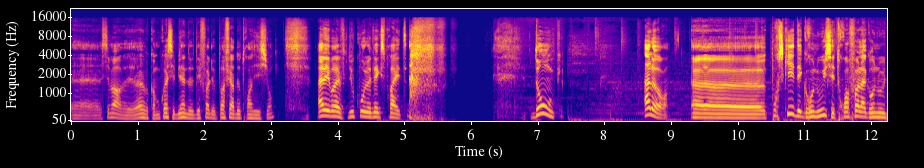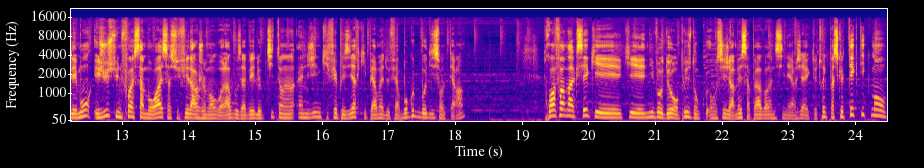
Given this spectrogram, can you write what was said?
Euh, c'est marrant, comme quoi c'est bien de, des fois de pas faire de transition. Allez, bref, du coup, le deck sprite. Donc, alors, euh, pour ce qui est des grenouilles, c'est trois fois la grenouille démon et juste une fois samouraï, ça suffit largement. Voilà, vous avez le petit engine qui fait plaisir, qui permet de faire beaucoup de body sur le terrain. 3 fois maxé qui est, niveau 2 en plus, donc on sait jamais, ça peut avoir une synergie avec le truc. Parce que techniquement,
